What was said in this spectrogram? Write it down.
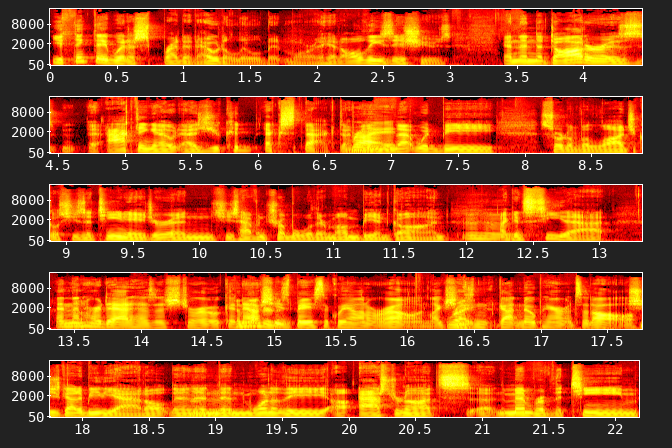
You think they would have spread it out a little bit more? They had all these issues. And then the daughter is acting out as you could expect. I Right. mean, that would be sort of a logical. She's a teenager and she's having trouble with her mom being gone. I can see that. And then her dad has a stroke, and, now she's basically on her own. Like she's Right. got no parents at all. she's got to be the adult and, and then one of the uh, astronauts uh, the member of the team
